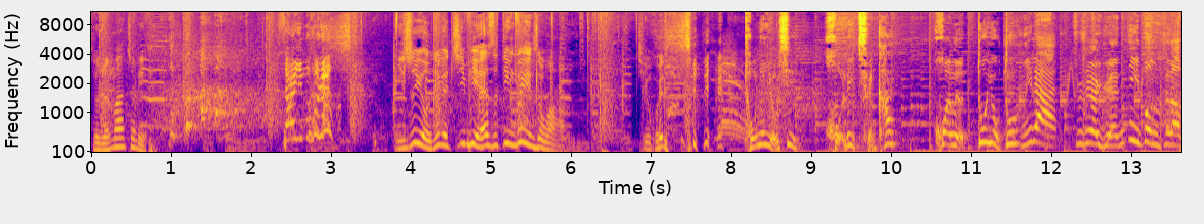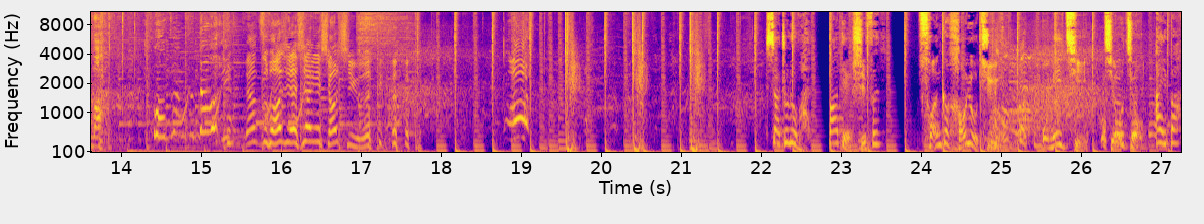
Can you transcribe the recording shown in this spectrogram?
有人吗？这里。三二一木头人。你是有这个 GPS 定位是吗？请回到起点。童年游戏，火力全开，欢乐多又多。你俩就是原地蹦，知道吗？我蹦不动。梁子跑起来像一个小企鹅。下周六晚八点十分，传个好友局，我们一起九九爱吧。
